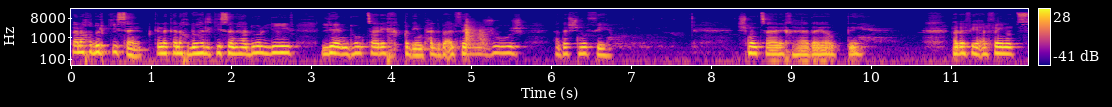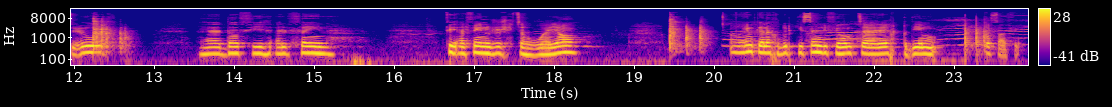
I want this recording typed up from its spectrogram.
كناخدو الكيسان. كنا كناخدو هاد الكيسان هادو اللي اللي عندهم تاريخ قديم بحال دابا 2002 هذا شنو فيه؟ شمن تاريخ هذا يا ربي؟ هذا فيه 2009 هذا فيه 2000 فيه 2002 حتى هويا المهم كناخدو الكيسان اللي فيهم تاريخ قديم وصافي.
